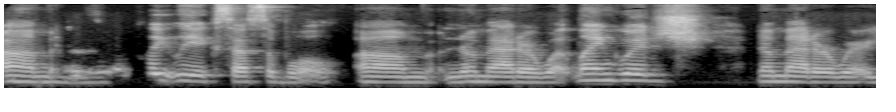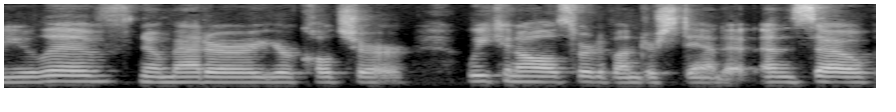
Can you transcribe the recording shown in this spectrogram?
Um, it's completely accessible, um, no matter what language, no matter where you live, no matter your culture we can all sort of understand it. And so,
